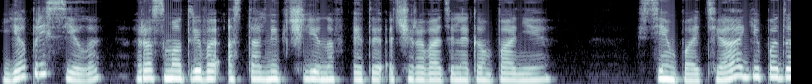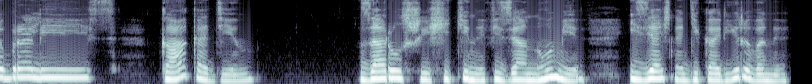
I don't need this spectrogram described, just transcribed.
Я присела, рассматривая остальных членов этой очаровательной компании. Симпатяги подобрались, как один. Заросшие щетиной физиономии изящно декорированы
